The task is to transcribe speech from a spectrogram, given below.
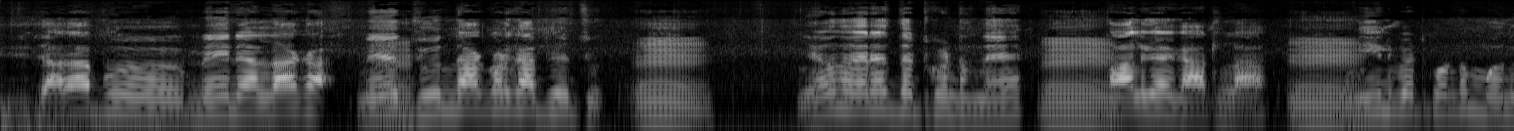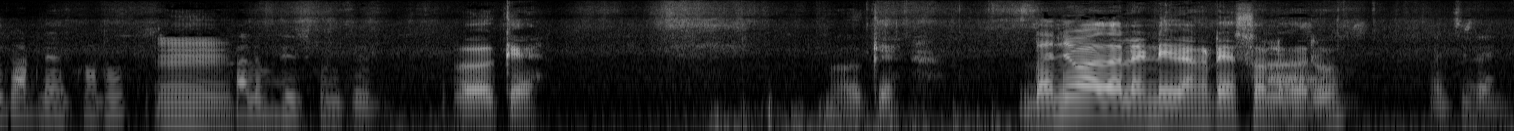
ఇది దాదాపు మే నెల దాకా మే జూన్ దాకా కూడా కాపించచ్చు ఏమో వేరే తట్టుకుంటుంది పాలుగా కాటలా నీళ్ళు పెట్టుకుంటాం మందు కట్టలు వేసుకుంటాం. కలుపు తీసుకుంటారు ఓకే. ఓకే. ధన్యవాదాలండి వెంకటేశ్వర్లు గారు. మంచిదండి.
